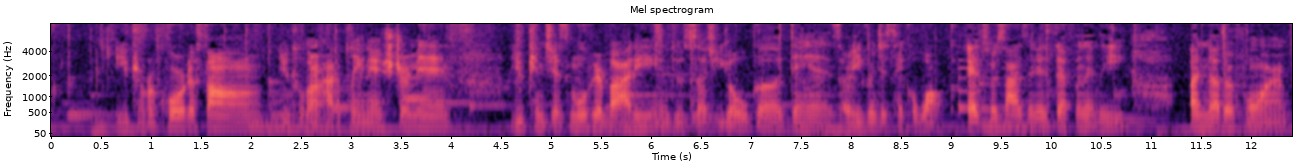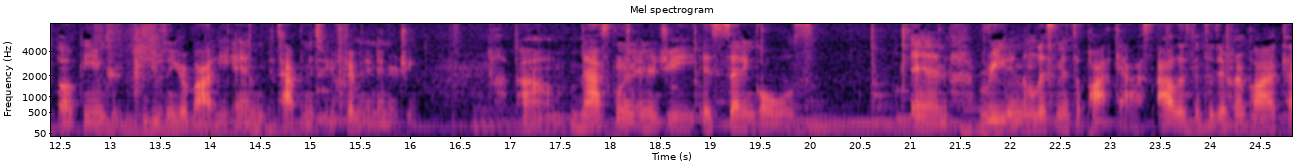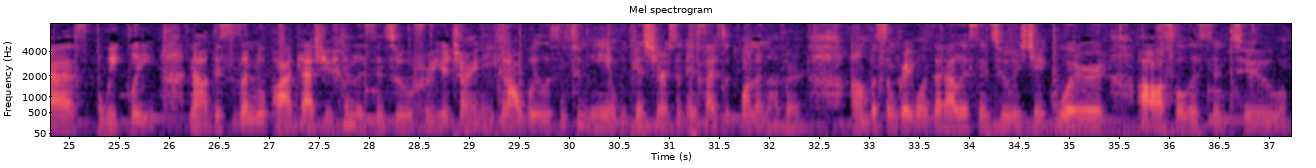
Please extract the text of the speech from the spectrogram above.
you can record a song, you can learn how to play an instrument, you can just move your body and do such yoga, dance, or even just take a walk. Exercising is definitely another form of being using your body and tapping into your feminine energy. Um, masculine energy is setting goals and reading and listening to podcasts. I listen to different podcasts weekly. Now, this is a new podcast you can listen to for your journey. You can always listen to me and we can share some insights with one another. Um, but some great ones that I listen to is Jake Woodard. I also listen to,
